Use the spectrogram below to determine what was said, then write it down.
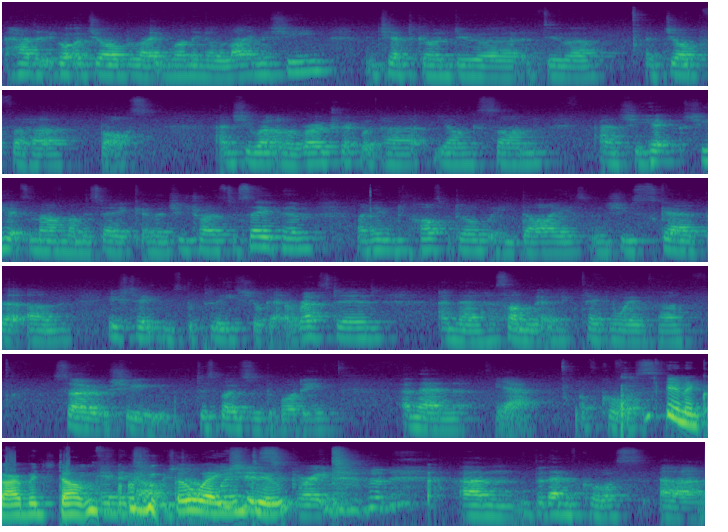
had got a job like running a lie machine, and she had to go and do a do a, a job for her boss, and she went on a road trip with her young son, and she hit she hits a man by mistake, and then she tries to save him by taking him to the hospital, but he dies, and she's scared that um, if she takes him to the police, she'll get arrested, and then her son will get taken away with her. So she disposes of the body, and then yeah, of course, In a garbage dump. in a garbage the dump, way which you is do. great. um, but then of course, uh,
